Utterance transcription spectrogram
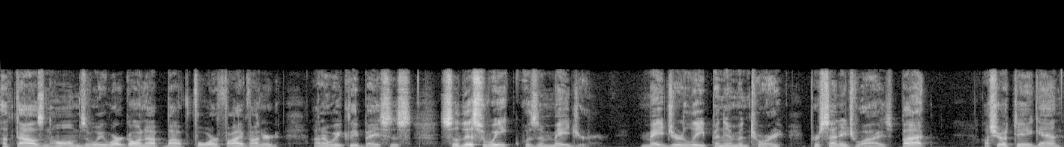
a thousand homes, and we were going up about four or five hundred on a weekly basis. So this week was a major, major leap in inventory percentage wise. But I'll show it to you again.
